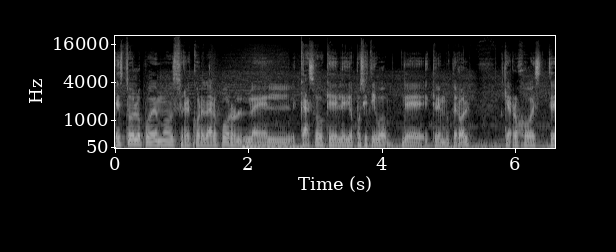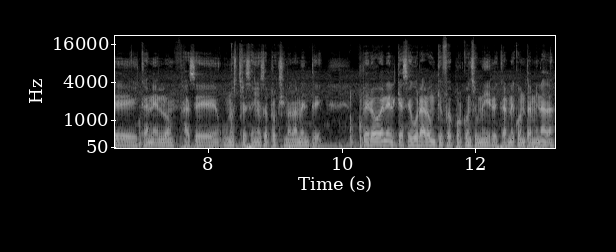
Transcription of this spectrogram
Esto lo podemos recordar por el caso que le dio positivo de clenbuterol que arrojó este Canelo hace unos tres años aproximadamente, pero en el que aseguraron que fue por consumir carne contaminada,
